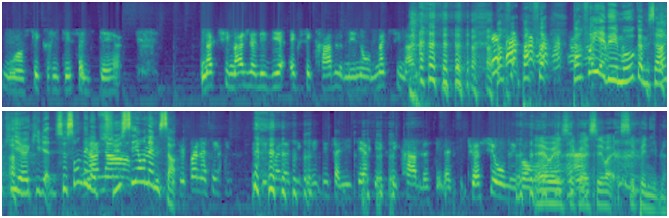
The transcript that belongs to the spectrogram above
ou en sécurité sanitaire maximale, j'allais dire exécrable, mais non, maximale. Parfois, parfois, parfois, il y a des mots comme ça qui, euh, qui viennent. Ce sont des Non, lapsus non. et on aime ça. C'est pas la sécu- c'est pas la sécurité sanitaire qui est exécrable, c'est la situation, mais bon. Eh oui, c'est hein, vrai, c'est pénible.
